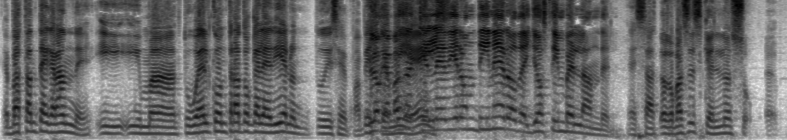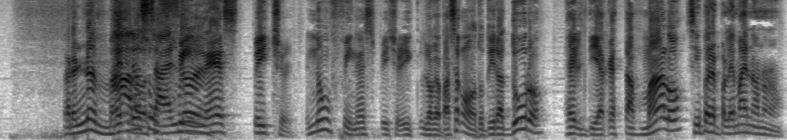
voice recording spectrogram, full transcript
es bastante grande y, y más tú ves el contrato que le dieron, tú dices, papi, Lo este que pasa es que ace. le dieron dinero de Justin Verlander. Exacto. Lo que pasa es que él no es, eh, Pero él no es él malo, no es o sea, un él no es- finesse pitcher. Él no es un finesse pitcher. Y lo que pasa cuando tú tiras duro, es el día que estás malo. Sí, pero el problema es, no, no, no.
